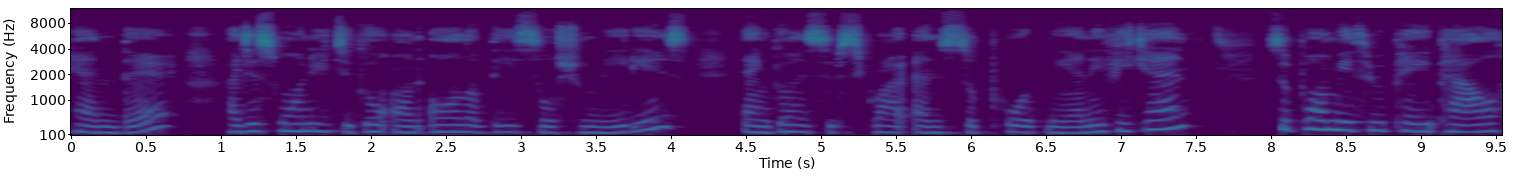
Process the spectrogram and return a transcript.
hand there. I just want you to go on all of these social medias and go and subscribe and support me. And if you can, support me through PayPal,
